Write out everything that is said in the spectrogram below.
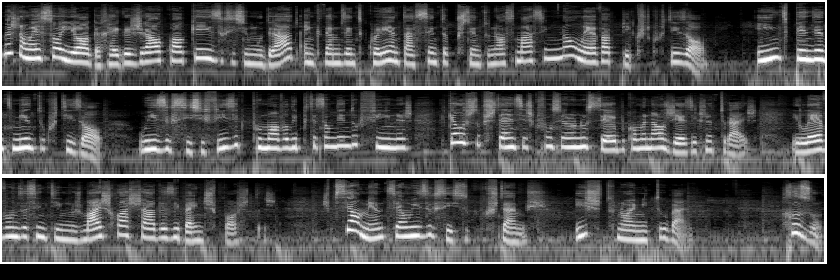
Mas não é só yoga, regra geral, qualquer exercício moderado, em que damos entre 40% a 60% do nosso máximo, não leva a picos de cortisol. Independentemente do cortisol, o exercício físico promove a libertação de endorfinas, aquelas substâncias que funcionam no cérebro como analgésicos naturais e levam-nos a sentirmos mais relaxadas e bem dispostas. Especialmente se é um exercício que gostamos. Isto não é mito urbano. Resumo:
